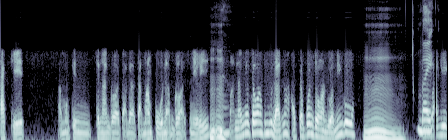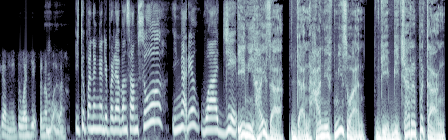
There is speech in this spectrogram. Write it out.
sakit, uh, mungkin tenaga tak ada tak mampu nak bergerak sendiri, Hmm. maknanya seorang sebulan lah ataupun seorang dua minggu. Hmm. Baik. Kena bagi kan, itu wajib kena buat lah. Itu pandangan daripada Abang Samsul. Ingat dia wajib. Ini Haiza dan Hanif Mizwan di Bicara Petang,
